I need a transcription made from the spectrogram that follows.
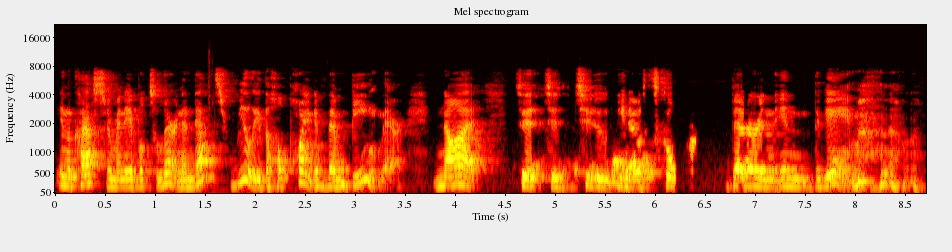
in the classroom and able to learn. And that's really the whole point of them being there not to to to you know score better in in the game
